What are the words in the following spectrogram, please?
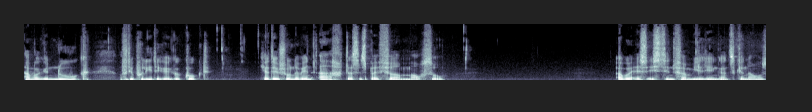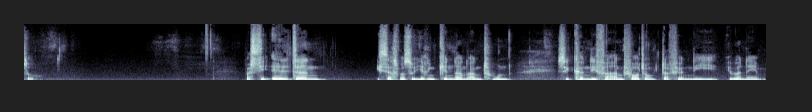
haben wir genug auf die Politiker geguckt. Ich hatte ja schon erwähnt, ach, das ist bei Firmen auch so. Aber es ist in Familien ganz genauso. Was die Eltern, ich sag's mal so, ihren Kindern antun, Sie können die Verantwortung dafür nie übernehmen.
